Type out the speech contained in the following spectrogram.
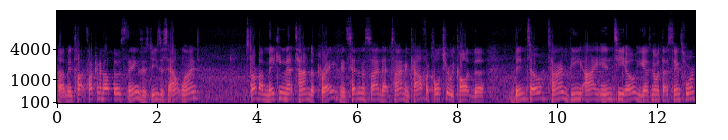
uh, and talk, talking about those things as Jesus outlined. Start by making that time to pray. I mean, setting aside that time. In Alpha culture, we call it the Binto time, B I N T O. You guys know what that stands for?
